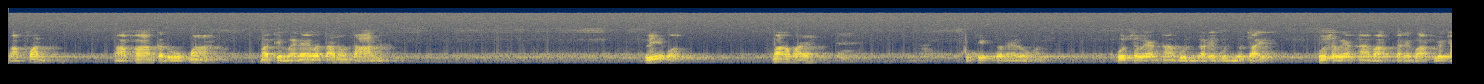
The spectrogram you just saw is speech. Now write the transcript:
หาฟันหาพางกระดูกมากมาทิ้งไว้ในวัฏสงสารเลี้ยบ่มาเข้าไปทิพย์ตัวในโลกผู้แสวงหาบุญก็ได้บุญยุ่ใจ ผู้แสวงหาบาปก็ได้บาปยุ่ใจ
